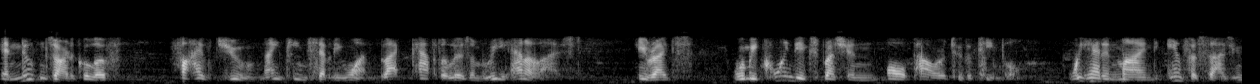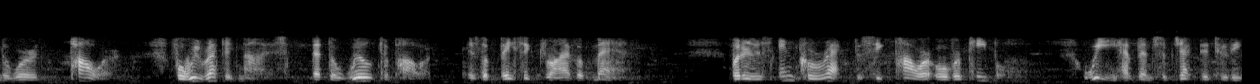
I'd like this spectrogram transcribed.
In Newton's article of 5 June 1971, Black Capitalism Reanalyzed, he writes, When we coined the expression all power to the people, we had in mind emphasizing the word power, for we recognize that the will to power is the basic drive of man. But it is incorrect to seek power over people. We have been subjected to the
